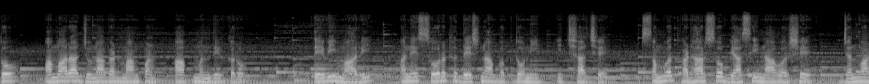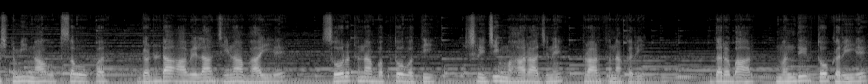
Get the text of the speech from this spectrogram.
તો અમારા જુનાગઢમાં પણ આપ મંદિર કરો. તેવી મારી અને સોરઠ દેશના ભક્તોની ઈચ્છા છે. સંવત અઢારસો બ્યાસીના વર્ષે જન્માષ્ટમીના ઉત્સવ ઉપર ગઢડા આવેલા ઝીણાભાઈએ સોરઠના ભક્તો વતી શ્રીજી મહારાજને પ્રાર્થના કરી. દરબાર, મંદિર તો કરીએ,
